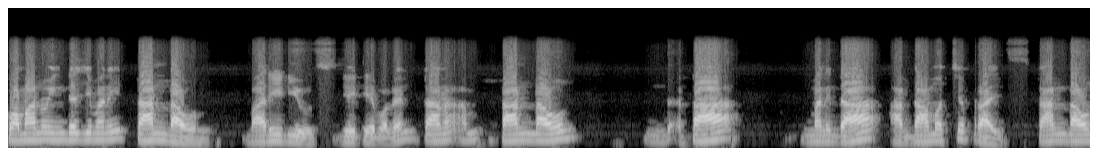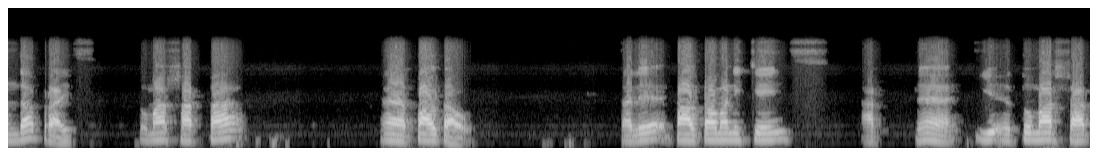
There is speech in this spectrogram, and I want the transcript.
কমানো ইংরেজি মানে টার্ন ডাউন বা রিডিউস যেটি বলেন। টার্ন টার্ন ডাউন টা মানে দা আর দাম হচ্ছে price turn down the price তোমার শার্টটা হ্যাঁ, পাল্টাও। তাহলে পাল্টাও মানে চেঞ্জ আর হ্যাঁ তোমার শার্ট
